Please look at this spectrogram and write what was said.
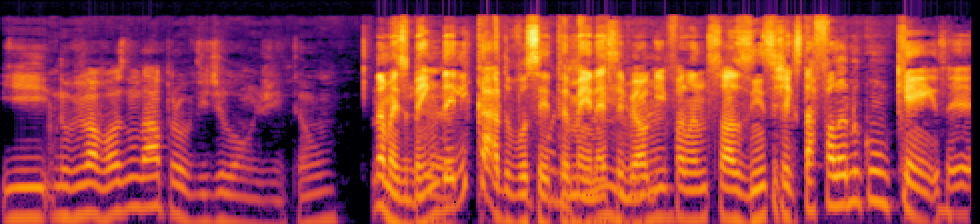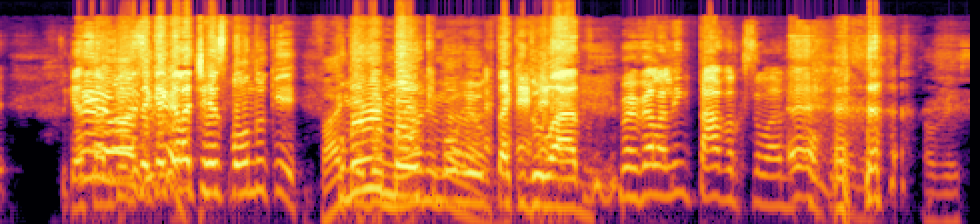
E no Viva Voz não dava pra ouvir de longe, então. Não, mas bem É. delicado você também, né? Você vê né? alguém falando sozinho, você chega, você tá falando com quem? Você, você quer É, saber? Você acho quer que- que ela te responda o quê? Vai Com que meu irmão que velho. morreu, que tá aqui do lado. Mas ela nem tava com o celular no É. né? Talvez.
